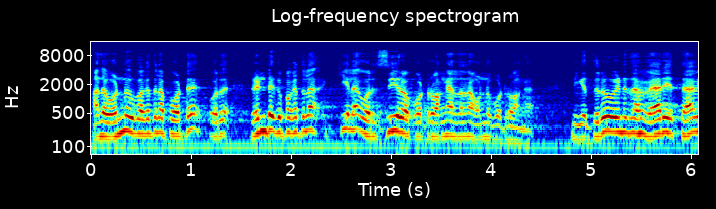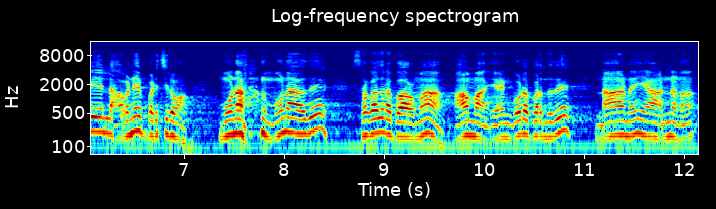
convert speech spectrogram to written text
அந்த ஒண்ணுக்கு பக்கத்துல போட்டு ஒரு ரெண்டுக்கு பக்கத்துல கீழே ஒரு ஜீரோ போட்டுருவாங்க இல்லைன்னா ஒன்னு போட்டுருவாங்க. நீங்க திருவண்ணம் வேற தேவையில்லை அவனே படிச்சிருவான். மூணாவது மூணாவது சகோதர பாவமா? ஆமா என் கூட பிறந்தது நானும் என் அண்ணனும்.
